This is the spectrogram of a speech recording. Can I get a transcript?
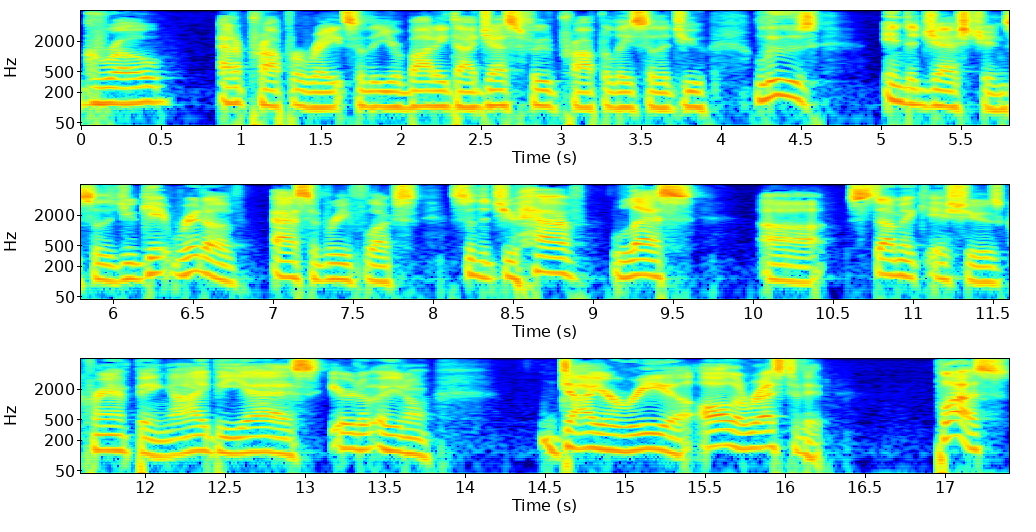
grow at a proper rate so that your body digests food properly so that you lose indigestion so that you get rid of acid reflux so that you have less uh, stomach issues cramping ibs you know diarrhea all the rest of it plus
